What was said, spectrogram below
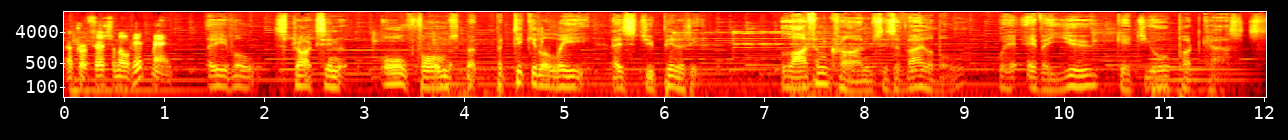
a professional hitman. Evil strikes in all forms, but particularly as stupidity. Life and Crimes is available wherever you get your podcasts.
